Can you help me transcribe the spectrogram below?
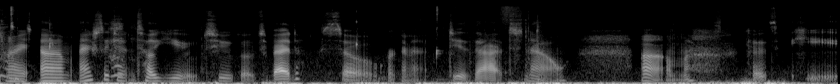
All right. Um, I actually didn't tell you to go to bed, so we're gonna do that now. Um, because he,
